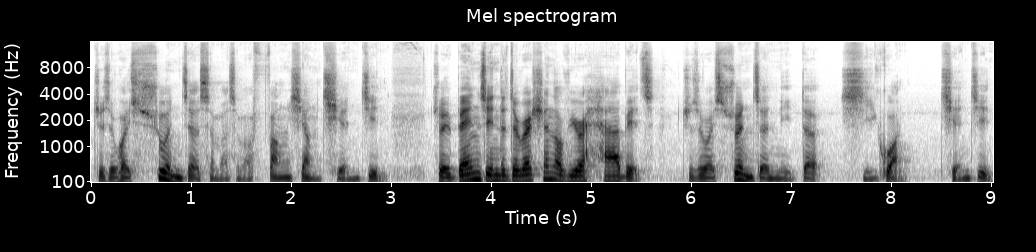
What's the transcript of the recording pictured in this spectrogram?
就是会顺着什么什么方向前进。所以 bend in the direction of your habits 就是会顺着你的习惯前进。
